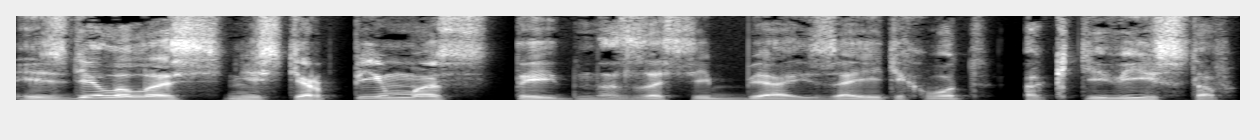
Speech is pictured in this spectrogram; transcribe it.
И сделалось нестерпимо стыдно за себя и за этих вот активистов.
